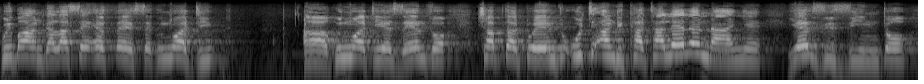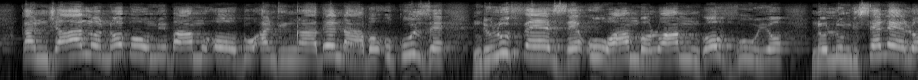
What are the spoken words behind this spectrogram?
kwibandla laseEfese kwincwadi Uh, kwincwadi yezenzo chapter 20 uthi andikhathalele nanye yezi zinto kanjalo nobomi bam obu andinqabe nabo ukuze ndilufeze uhambo lwam ngovuyo nolungiselelo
